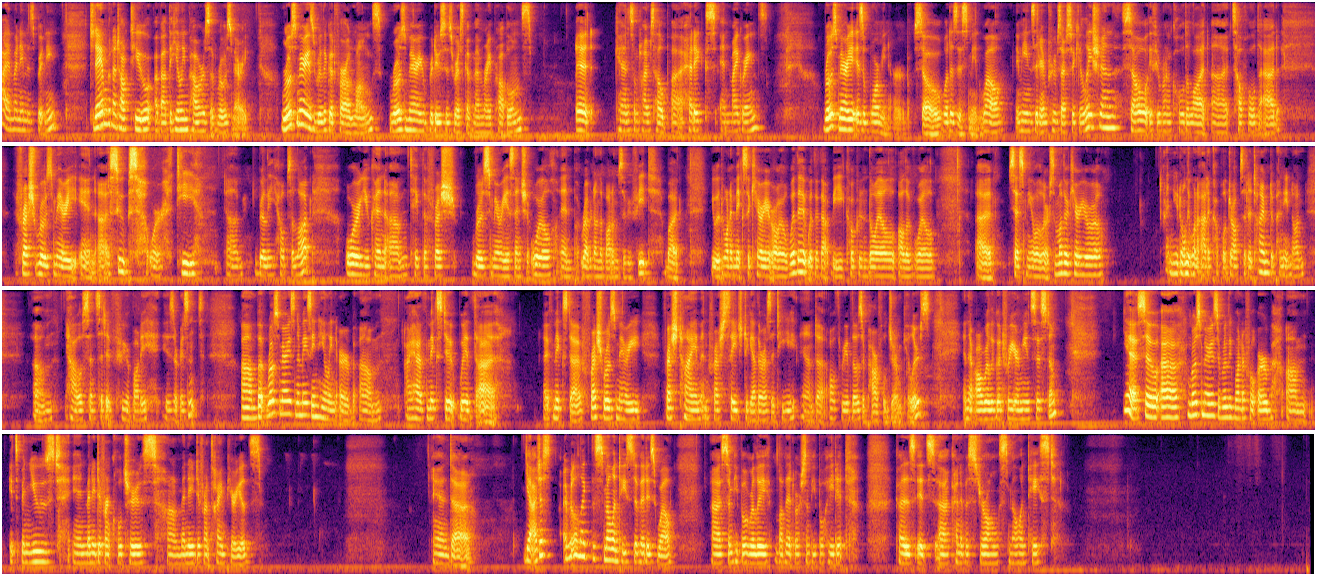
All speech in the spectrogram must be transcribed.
Hi, my name is Brittney. Today I'm going to talk to you about the healing powers of rosemary. Rosemary is really good for our lungs. Rosemary reduces risk of memory problems. It can sometimes help uh, headaches and migraines. Rosemary is a warming herb. So, what does this mean? Well, it means it improves our circulation. So, if you run cold a lot, uh, it's helpful to add fresh rosemary in uh, soups or tea um, really helps a lot. Or you can um, take the fresh rosemary essential oil and put, rub it on the bottoms of your feet. But you would want to mix a carrier oil with it, whether that be coconut oil, olive oil, uh, sesame oil, or some other carrier oil. And you'd only want to add a couple drops at a time, depending on um, how sensitive your body is or isn't. Um, but rosemary is an amazing healing herb. Um, I have mixed it with, uh, I've mixed uh, fresh rosemary, fresh thyme, and fresh sage together as a tea, and uh, all three of those are powerful germ killers, and they're all really good for your immune system. Yeah, so uh, rosemary is a really wonderful herb. Um, it's been used in many different cultures, uh, many different time periods. And uh, yeah, I just, I really like the smell and taste of it as well. Uh, some people really love it or some people hate it because it's uh, kind of a strong smell and taste.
